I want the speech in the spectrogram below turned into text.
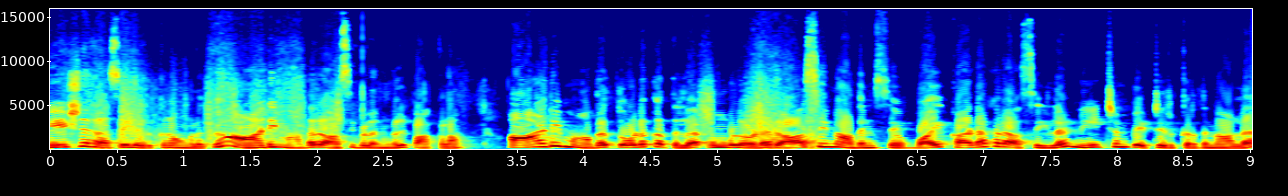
மேஷ ராசியில் இருக்கிறவங்களுக்கு ஆடி மாத ராசி பலன்கள் பார்க்கலாம். ஆடி மாத தொடக்கத்தில் உங்களோட ராசிநாதன் செவ்வாய் கடக ராசியில் நீச்சம் பெற்றிருக்கிறதுனால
